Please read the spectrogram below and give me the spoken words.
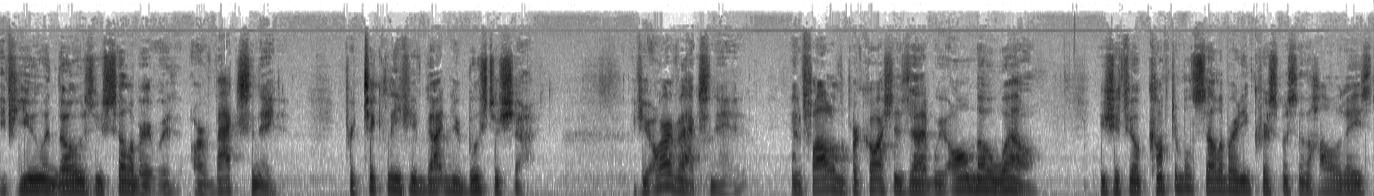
If you and those you celebrate with are vaccinated, particularly if you've gotten your booster shot, if you are vaccinated and follow the precautions that we all know well, you should feel comfortable celebrating Christmas and the holidays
